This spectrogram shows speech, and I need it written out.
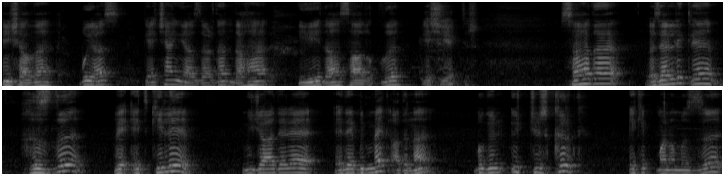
İnşallah bu yaz geçen yazlardan daha iyi, daha sağlıklı geçecektir. Sahada özellikle hızlı ve etkili mücadele edebilmek adına bugün 340 ekipmanımızı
